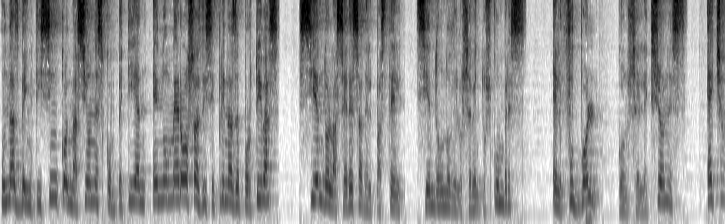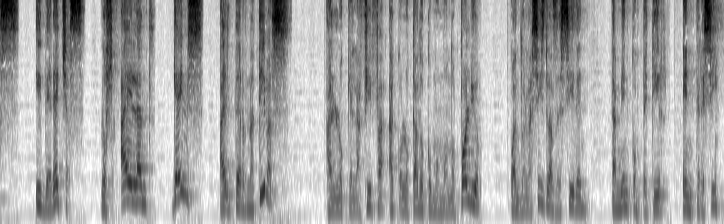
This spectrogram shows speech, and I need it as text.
unas 25 naciones competían en numerosas disciplinas deportivas, siendo la cereza del pastel, siendo uno de los eventos cumbres, el fútbol con selecciones hechas y derechas, los Island Games alternativas a lo que la FIFA ha colocado como monopolio cuando las islas deciden también competir entre sí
